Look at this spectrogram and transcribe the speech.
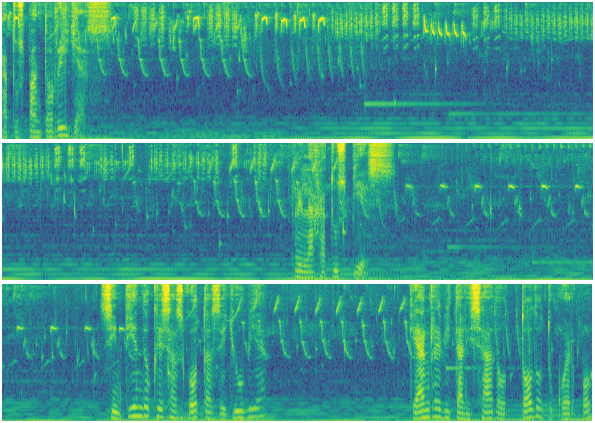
Relaja tus pantorrillas. Relaja tus pies. Sintiendo que esas gotas de lluvia que han revitalizado todo tu cuerpo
